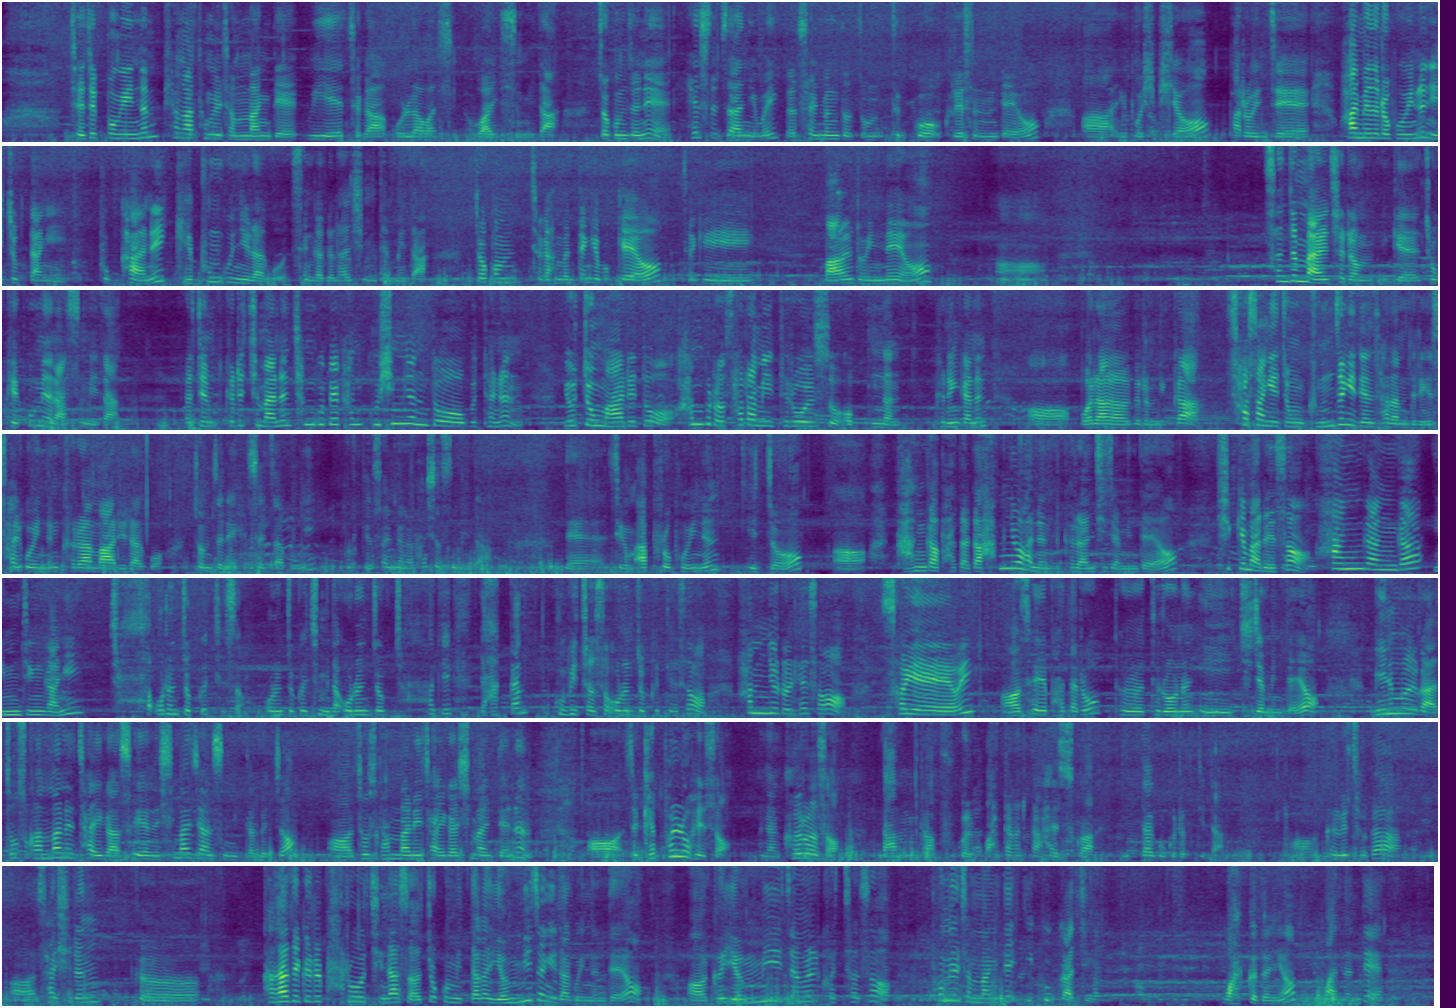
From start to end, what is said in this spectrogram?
제적봉에 있는 평화통일 전망대 위에 제가 올라와 와 있습니다. 조금 전에 해설자님의 그 설명도 좀 듣고 그랬었는데요. 아, 이 보십시오. 바로 이제 화면으로 보이는 이쪽 땅이 북한의 개풍군이라고 생각을 하시면 됩니다. 조금 제가 한번 당겨 볼게요. 저기 마을도 있네요. 어, 선전 마을처럼 이렇게 좋게 꾸며놨습니다. 그렇지만은 1990년도부터는 이쪽 마을에도 함부로 사람이 들어올 수 없는 그러니까는 어 뭐라 그럽니까 사상이 좀 금정이 된 사람들이 살고 있는 그러한 마을이라고 좀 전에 해설자분이 그렇게 설명을 하셨습니다. 네, 지금 앞으로 보이는 이쪽 어, 강과 바다가 합류하는 그러한 지점인데요. 쉽게 말해서 한강과 임진강이 저 오른쪽 끝에서 오른쪽 끝입니다. 오른쪽 저기 약간 굽이쳐서 오른쪽 끝에서 합류를 해서 서해의 어, 서해 바다로 들, 들어오는 이 지점인데요. 밀물과 조수 간만의 차이가 서해는 심하지 않습니까, 그죠? 어, 조수 간만의 차이가 심할 때는 어, 저 개펄로 해서 그냥 걸어서 남과 북을 왔다 갔다 할 수가 있다고 그럽니다. 어, 그리고 제가 어, 사실은 그 강화대교를 바로 지나서 조금 있다가 연미정이라고 있는데요. 어, 그 연미정을 거쳐서 통일전망대 입구까지 왔거든요. 왔는데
